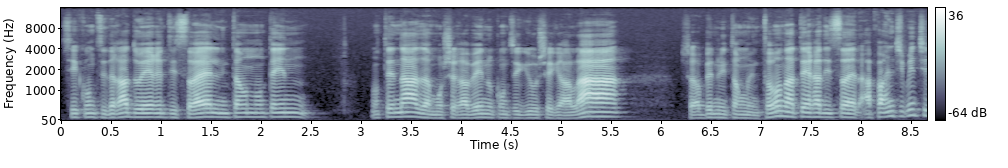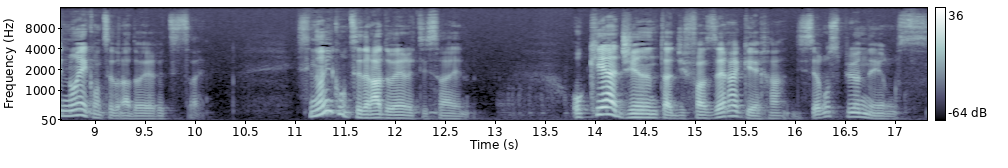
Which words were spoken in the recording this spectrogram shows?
Se é considerado Eretz Israel, então não tem, não tem nada. Moshe Rabbeinu conseguiu chegar lá, Rabbeinu então entrou na terra de Israel. Aparentemente não é considerado Eretz Israel. Se não é considerado Eretz Israel, o que adianta de fazer a guerra, de ser os pioneiros,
